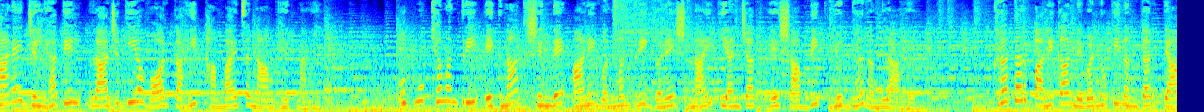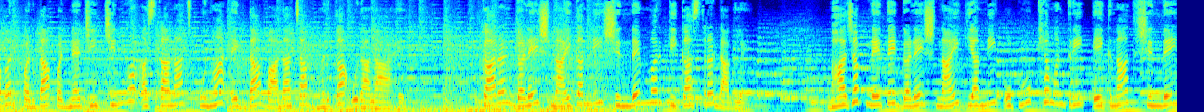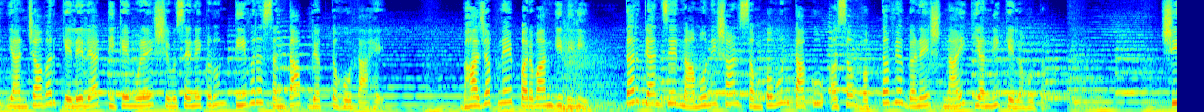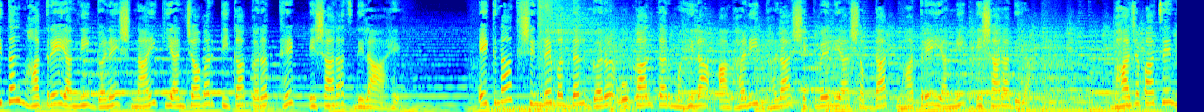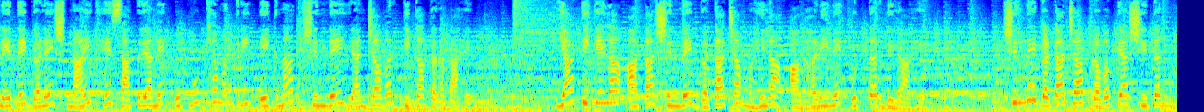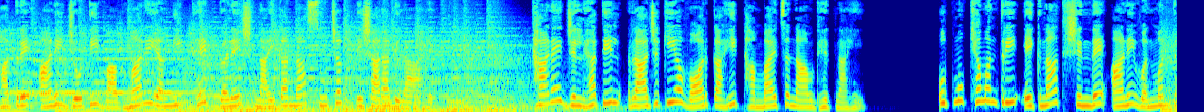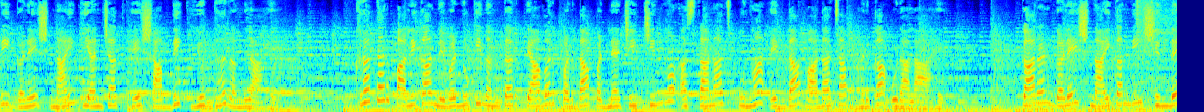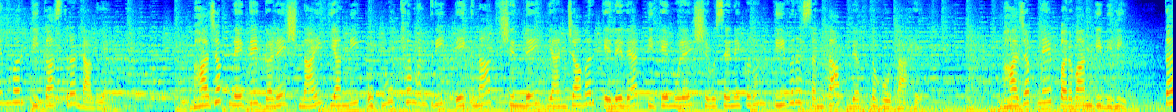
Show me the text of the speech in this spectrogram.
ठाणे जिल्ह्यातील राजकीय वॉर काही थांबायचं नाव घेत नाही. उपमुख्यमंत्री एकनाथ शिंदे आणि वनमंत्री गणेश नाईक यांच्यात हे शाब्दिक युद्ध रंगलं आहे. खरंतर पालिका निवडणुकीनंतर त्यावर पडदा पडण्याची चिन्ह असतानाच पुन्हा एकदा वादाचा भडका उडाला आहे. कारण गणेश नाईकांनी शिंदेंवर टीकास्त्र डागले भाजप नेते गणेश नाईक यांनी उपमुख्यमंत्री एकनाथ शिंदे यांच्यावर केलेल्या टीकेमुळे शिवसेनेकडून तीव्र संताप व्यक्त होत आहे. भाजपने परवानगी दिली तर त्यांचे नामोनिशाण संपवून टाकू असं वक्तव्य गणेश नाईक यांनी केलं होतं. शीतल म्हात्रे यांनी गणेश नाईक यांच्यावर टीका करत थेट इशाराच दिला आहे. एकनाथ शिंदे बद्दल गर ओकाल तर महिला आघाडी धडा शिकवेल या शब्दात म्हात्रे यांनी इशारा दिला. भाजपाचे नेते गणेश नाईक हे सातऱ्याने उपमुख्यमंत्री एकनाथ शिंदे यांच्यावर टीका करत आहे. या टीकेला आता शिंदे गटाच्या महिला आघाडीने उत्तर दिलं आहे. शिंदे गटाच्या प्रवक्त्या शीतल म्हात्रे आणि ज्योती वाघमारे यांनी थेट गणेश नाईकांना सूचक इशारा दिला आहे. ठाणे जिल्ह्यातील राजकीय वॉर काही थांबायचं नाव घेत नाही. उपमुख्यमंत्री एकनाथ शिंदे आणि वनमंत्री गणेश नाईक यांच्यात हे शाब्दिक युद्ध रंगलं आहे. खरंतर पालिका निवडणुकीनंतर त्यावर पडदा पडण्याची चिन्ह असतानाच पुन्हा एकदा वादाचा भडका उडाला आहे. कारण गणेश नाईकांनी शिंदेंवर टीकास्त्र डागले. भाजप नेते गणेश नाईक यांनी उपमुख्यमंत्री एकनाथ शिंदे यांच्यावर केलेल्या टीकेमुळे शिवसेनेकडून तीव्र संताप व्यक्त होत आहे. भाजपने परवानगी दिली.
